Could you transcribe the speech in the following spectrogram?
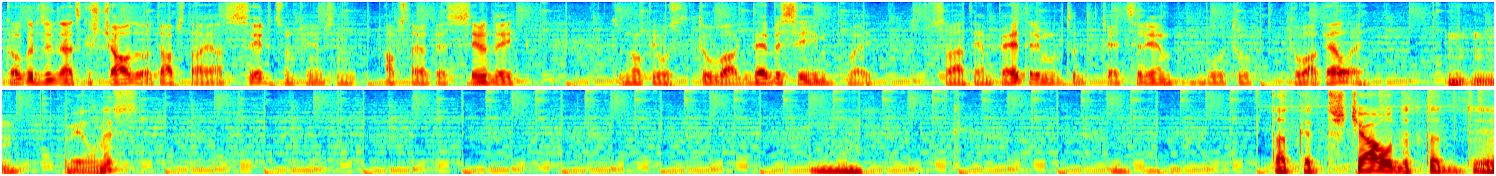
Nu, kaut kur dzirdēts, ka šķaudot apstājās sirds, un, pieņemsim, apstājoties sirdī, tu nokļūsti tuvāk debesīm vai svētiem pēterim, un tad ķeceriem būtu tuvāk elē. Mhm. Vilnis. Tad, kad šķauda, tad e,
